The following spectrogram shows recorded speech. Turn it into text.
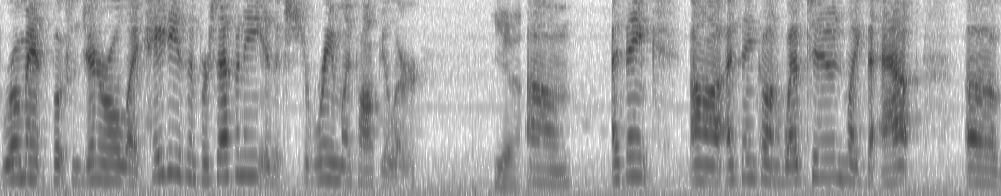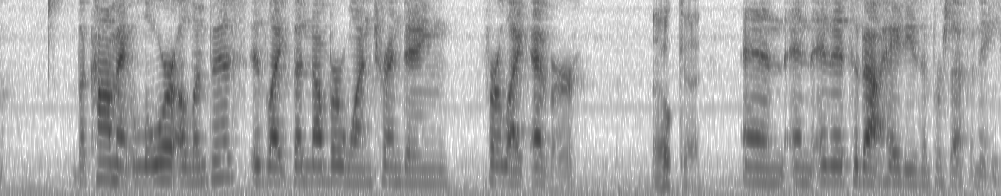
romance books in general, like Hades and Persephone is extremely popular. Yeah. Um, I think uh, I think on Webtoon, like the app, uh, the comic Lore Olympus is like the number one trending for like ever Okay. and and and it's about Hades and Persephone.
